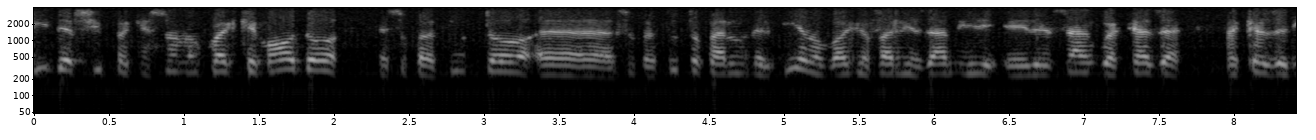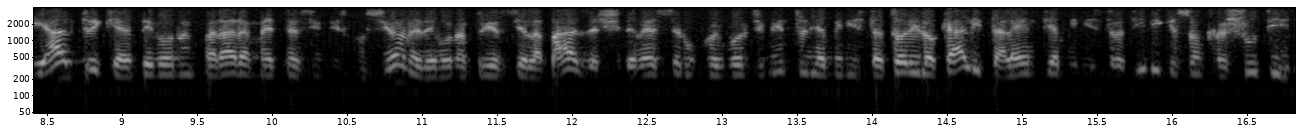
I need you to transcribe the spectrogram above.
leadership che sono in qualche modo, e soprattutto, eh, soprattutto parlo del mio, non voglio fare gli esami eh, del sangue a casa, a casa di altri che devono imparare a mettersi in discussione, devono aprirsi alla base, ci deve essere un coinvolgimento di amministratori locali, talenti amministrativi che sono cresciuti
